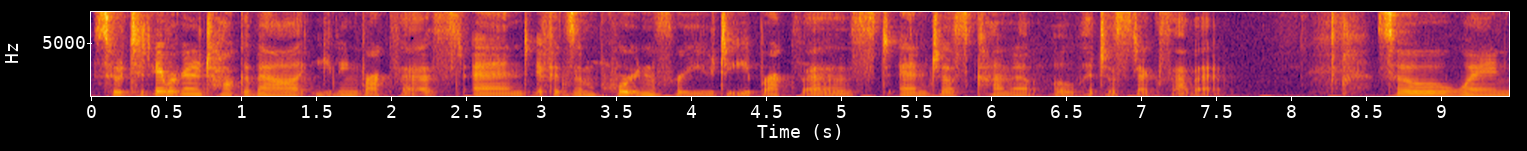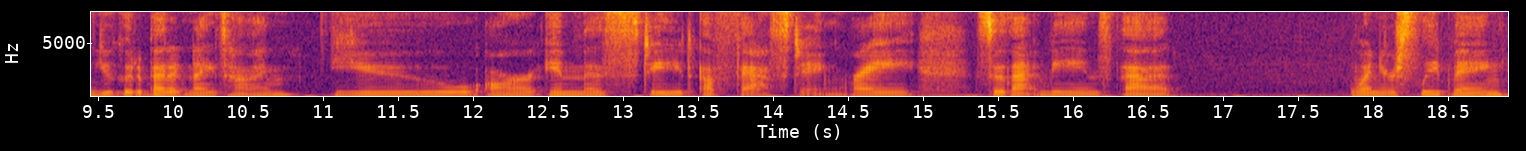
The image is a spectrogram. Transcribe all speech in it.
So, today we're going to talk about eating breakfast and if it's important for you to eat breakfast and just kind of the logistics of it. So, when you go to bed at nighttime, you are in this state of fasting, right? So, that means that when you're sleeping,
